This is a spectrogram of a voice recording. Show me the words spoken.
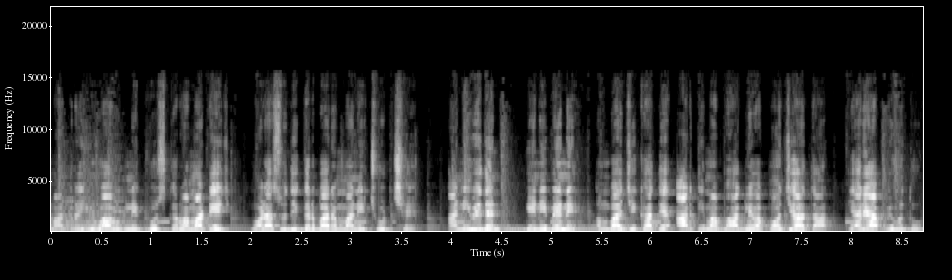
માત્ર યુવા વર્ગને ખુશ કરવા માટે જ મોડા સુધી ગરબા રમવાની છૂટ છે. આ નિવેદન ગેનીબેને અંબાજી ખાતે આરતીમાં ભાગ લેવા પહોંચ્યા હતા ત્યારે આપ્યું હતું.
